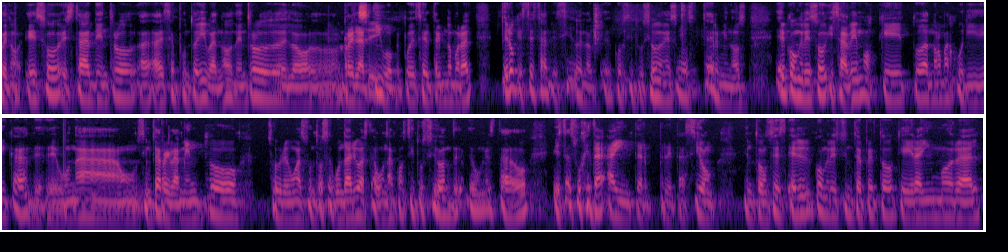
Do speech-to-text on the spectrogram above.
Bueno, eso está dentro, a, ese punto iba, ¿no? Dentro de lo relativo que puede ser el término moral, pero que está establecido en la Constitución en esos términos. El Congreso, y sabemos que toda norma jurídica, desde una, un simple reglamento sobre un asunto secundario hasta una constitución de, un Estado, está sujeta a interpretación. Entonces, el Congreso interpretó que era inmoral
